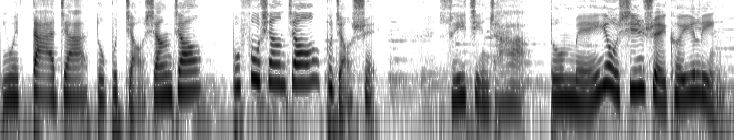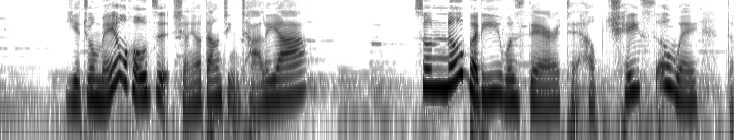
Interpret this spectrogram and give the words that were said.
因为大家都不缴香蕉、不付香蕉、不缴税，所以警察都没有薪水可以领。 也就没有猴子想要当警察了呀。So nobody was there to help chase away the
